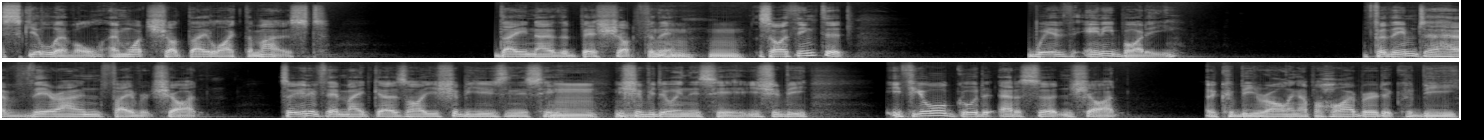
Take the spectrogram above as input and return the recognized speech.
skill level and what shot they like the most, they know the best shot for them. Mm-hmm. So I think that with anybody, for them to have their own favourite shot. So even if their mate goes, "Oh, you should be using this here. You should mm-hmm. be doing this here. You should be," if you're good at a certain shot, it could be rolling up a hybrid. It could be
